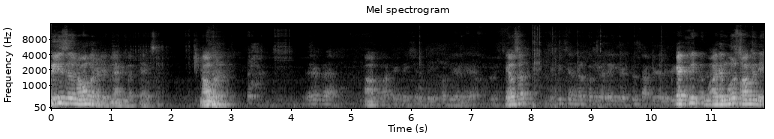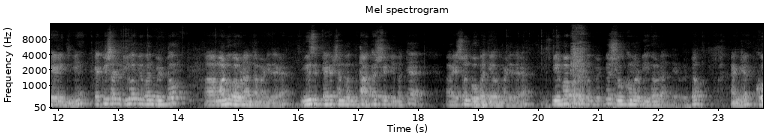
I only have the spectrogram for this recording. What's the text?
ರಿಲೀಸ್ ನವೆಂಬರ್ ಅಲ್ಲಿ ಪ್ಲಾನ್ ಆಗ್ತಾ ಇದೆ ಸರ್? ನವೆಂಬರ್ ಅಲ್ಲಿ ಹಾ. ಯಾವ ಸರ್? ಅದೇ ಮೂರು ಸಾಂಗ್ ಇದೆ ಹೇಳಿದ್ದೀನಿ. ಟೆಕ್ನಿಷಿಯನ್ ಡಿ ಒ ಪಿ ಬಂದ್ಬಿಟ್ಟು ಮನು ಗೌಡ ಅಂತ ಮಾಡಿದ್ದಾರೆ. ಮ್ಯೂಸಿಕ್ ಡೈರೆಕ್ಷನ್ ಬಂದ್ಬಿಟ್ಟು ಆಕಾಶ್ ಶೆಟ್ಟಿ ಮತ್ತೆ ಯಶವಂತ್ ಭೂಪತಿ ಅವರು ಮಾಡಿದ್ದಾರೆ. ನಿರ್ಮಾಪಕರು ಬಂದ್ಬಿಟ್ಟು ಶಿವಕುಮಾರ್ ಬಿ ಗೌಡ ಅಂತ ಹೇಳ್ಬಿಟ್ಟು ಹಂಗೆ. ಕೋ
